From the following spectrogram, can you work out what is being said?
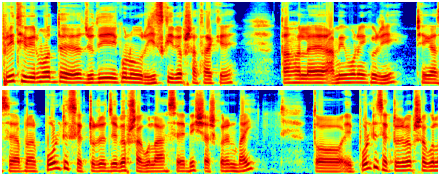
পৃথিবীর মধ্যে যদি কোনো রিস্কি ব্যবসা থাকে, তাহলে আমি মনে করি ঠিক আছে আপনার পোলট্রি সেক্টরের যে ব্যবসাগুলো আছে বিশ্বাস করেন ভাই, তো এই পোলট্রি সেক্টরের ব্যবসাগুলো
